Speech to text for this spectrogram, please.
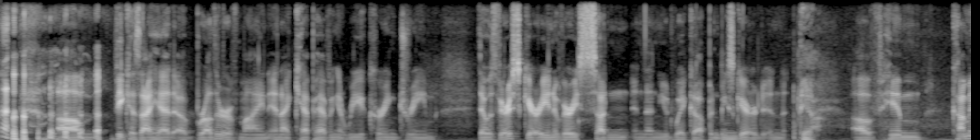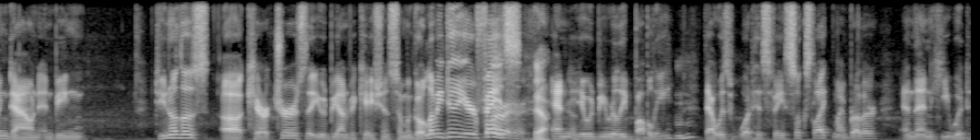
um, because I had a brother of mine and I kept having a reoccurring dream that was very scary and a very sudden and then you'd wake up and be scared and Yeah. of him coming down and being do you know those uh, characters that you would be on vacation someone go let me do your Right, right, face right. Yeah. and it would be really bubbly. That was what his face looks like, my brother. And then he would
